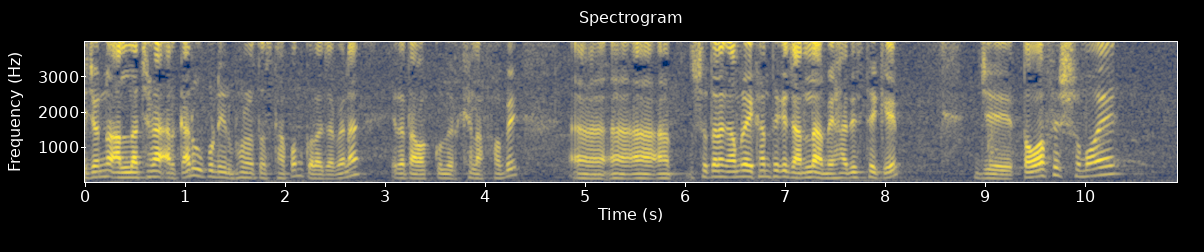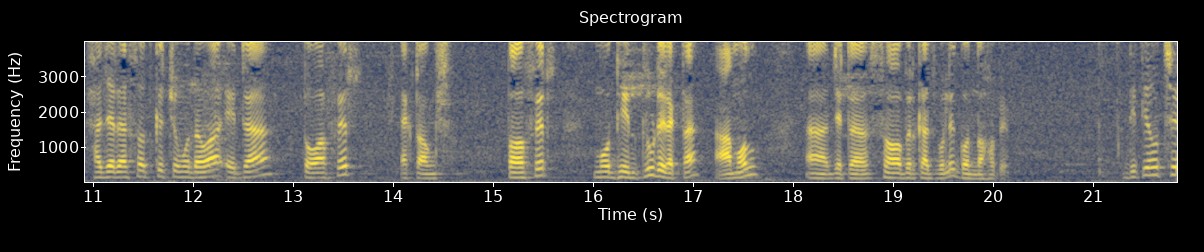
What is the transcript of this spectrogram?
এই জন্য আল্লাহ ছাড়া আর কারও উপর নির্ভরতা স্থাপন করা যাবে না। এটা তাওয়াক্কুলের খেলাফ হবে। সুতরাং আমরা এখান থেকে জানলাম এই হাদিস থেকে, যে তওয়াফের সময় হাজার আসাদকে চুমু দেওয়া এটা তওয়াফের একটা অংশ। তওয়াফের মধ্যে ইনক্লুডের একটা আমল। যেটা সওয়াবের কাজ বলে গণ্য হবে। দ্বিতীয় হচ্ছে,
